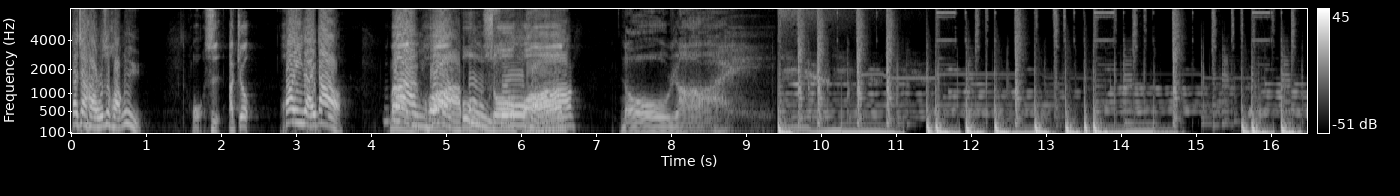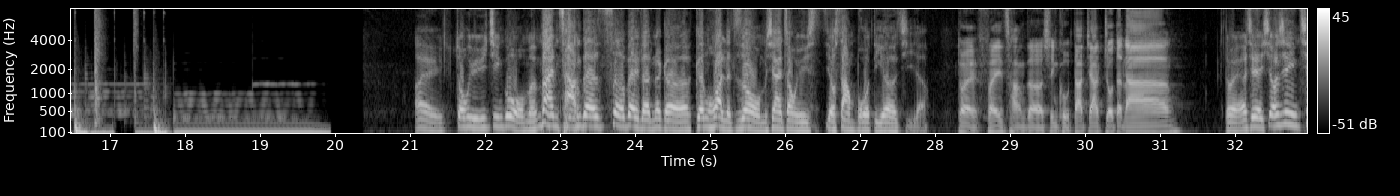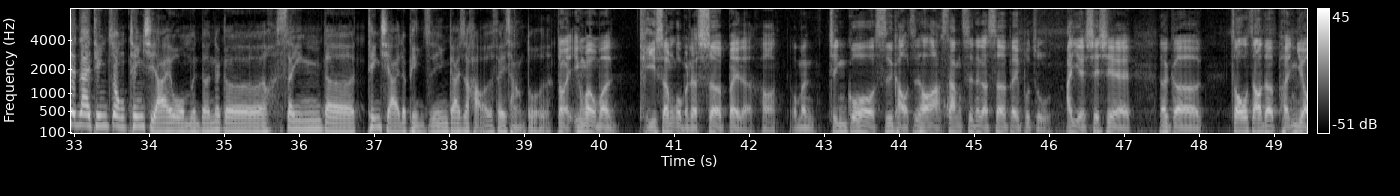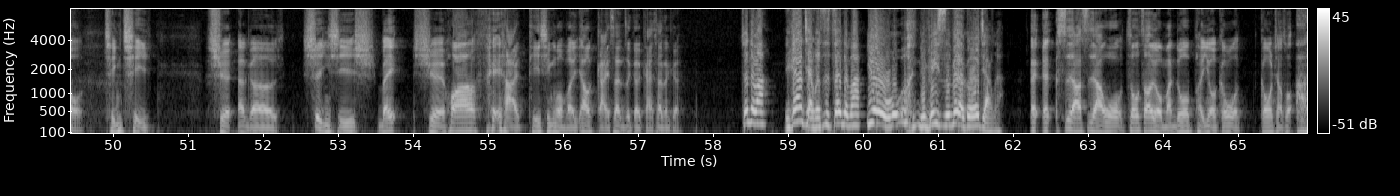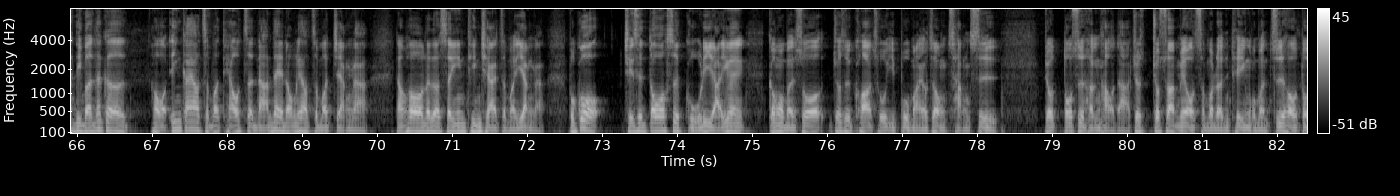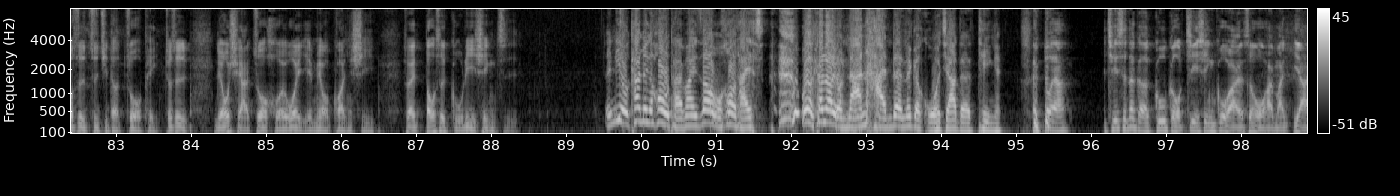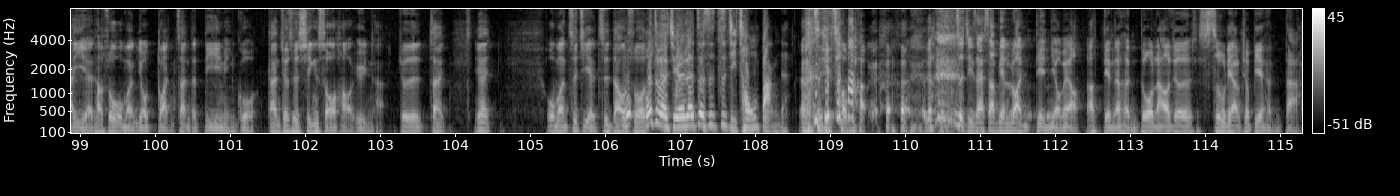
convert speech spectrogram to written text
大家好，我是黄玉，我是阿啾，欢迎来到漫画不说谎。No lie。哎，终于经过我们漫长的设备的那个更换了之后，我们现在终于又上播第二集了。对，非常的辛苦大家，久等啦。对，而且相信现在听众听起来，我们的那个声音的听起来的品质应该是好的非常多的。对，因为我们提升我们的设备了，哈，我们经过思考之后啊，上次那个设备不足啊，也谢谢那个周遭的朋友亲戚雪那个讯息没雪花飞来提醒我们要改善这个改善那个。真的吗？你刚刚讲的是真的吗？因为我你平时没有跟我讲的。哎哎，是啊是啊，我周遭有蛮多朋友跟我跟我讲说啊，你们那个哦应该要怎么调整啊，内容要怎么讲啦，然后那个声音听起来怎么样啊？不过其实都是鼓励啊，因为跟我们说就是跨出一步嘛，有这种尝试就都是很好的。就就算没有什么人听，我们之后都是自己的作品，就是留起来做回味也没有关系。所以都是鼓励性质。哎，你有看那个后台吗？你知道我们后台，我有看到有南韩的那个国家的听。哎，对啊，其实那个 Google 寄信过来的时候，我还蛮讶异的。他说我们有短暂的第一名过，但就是新手好运啊，就是在因为我们自己也知道说，我怎么觉得这是自己冲榜的，自己冲榜，自己在上面乱点有没有？然后点了很多，然后就数量就变很大。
